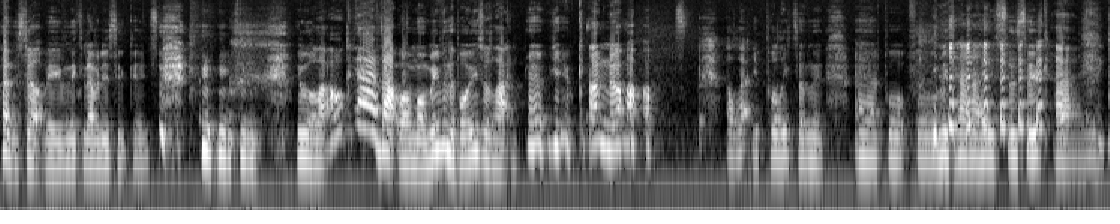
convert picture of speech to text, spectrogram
when they start moving, they can have a new suitcase. they were like, "Oh, can I have that one, mum?" Even the boys were like, "No, you cannot." I'll let you pull it in the airport for me, guys. They're so kind.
